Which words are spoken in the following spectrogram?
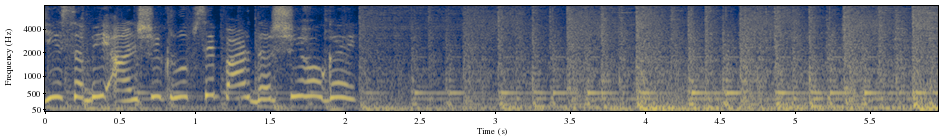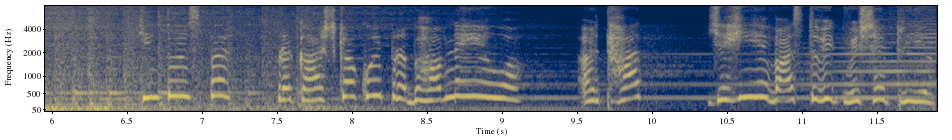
ये सभी आंशिक रूप से पारदर्शी हो गए। किंतु इस पर प्रकाश का कोई प्रभाव नहीं हुआ। अर्थात यही है वास्तविक विषय प्रिय।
